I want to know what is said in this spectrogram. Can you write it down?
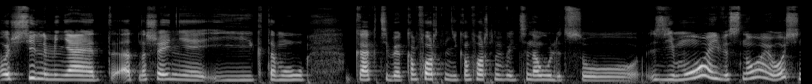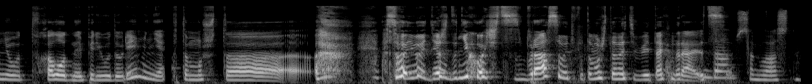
очень сильно меняет отношение и к тому, как тебе комфортно, некомфортно выйти на улицу зимой, весной, осенью, вот в холодные периоды времени, потому что свою одежду не хочется сбрасывать, потому что она тебе и так нравится. Да, согласна.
